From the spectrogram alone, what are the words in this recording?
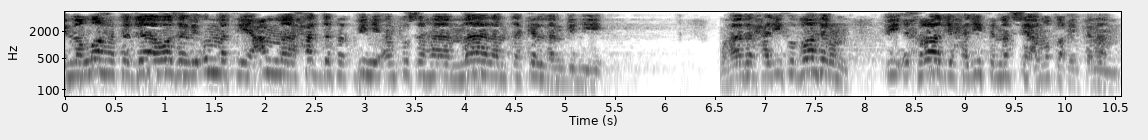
إن الله تجاوز لأمتي عما حدثت به أنفسها ما لم تكلم به. وهذا الحديث ظاهر في إخراج حديث النفس عن مطلق الكلام.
